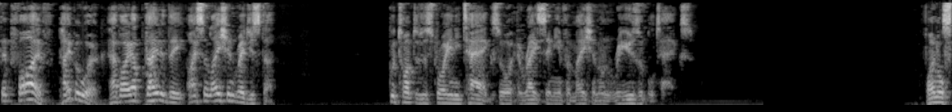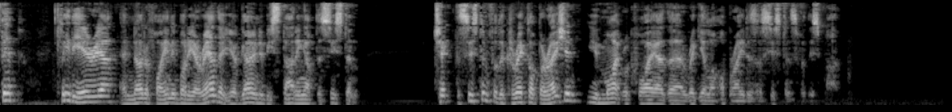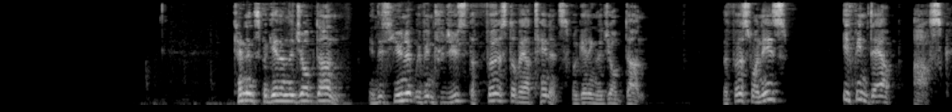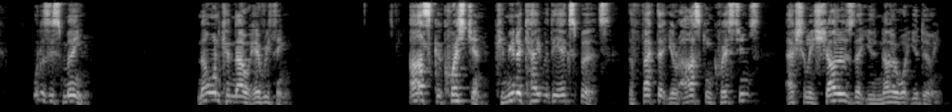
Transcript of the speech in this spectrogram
Step 5. Paperwork. Have I updated the isolation register? Good time to destroy any tags or erase any information on reusable tags. Final step, clear the area and notify anybody around that you're going to be starting up the system. Check the system for the correct operation. You might require the regular operator's assistance for this part. Tenants for getting the job done. In this unit, we've introduced the first of our tenants for getting the job done. The first one is, if in doubt, ask. What does this mean? No one can know everything. Ask a question, communicate with the experts. The fact that you're asking questions actually shows that you know what you're doing.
